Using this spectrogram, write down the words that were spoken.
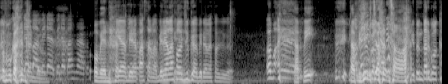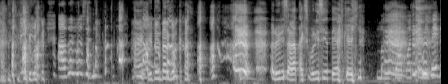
Oh, bukan. Beda pak, dong. beda beda pasar. Oh, beda. Iya, beda pasar lah. Beda Oke. level juga, beda level juga. Oh, ma- Tapi tapi jangan salah. itu ntar gua cut. Apa maksudnya? Itu ntar gua cut. Aduh, ini sangat eksplisit ya kayaknya. Memecah podcast di PB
